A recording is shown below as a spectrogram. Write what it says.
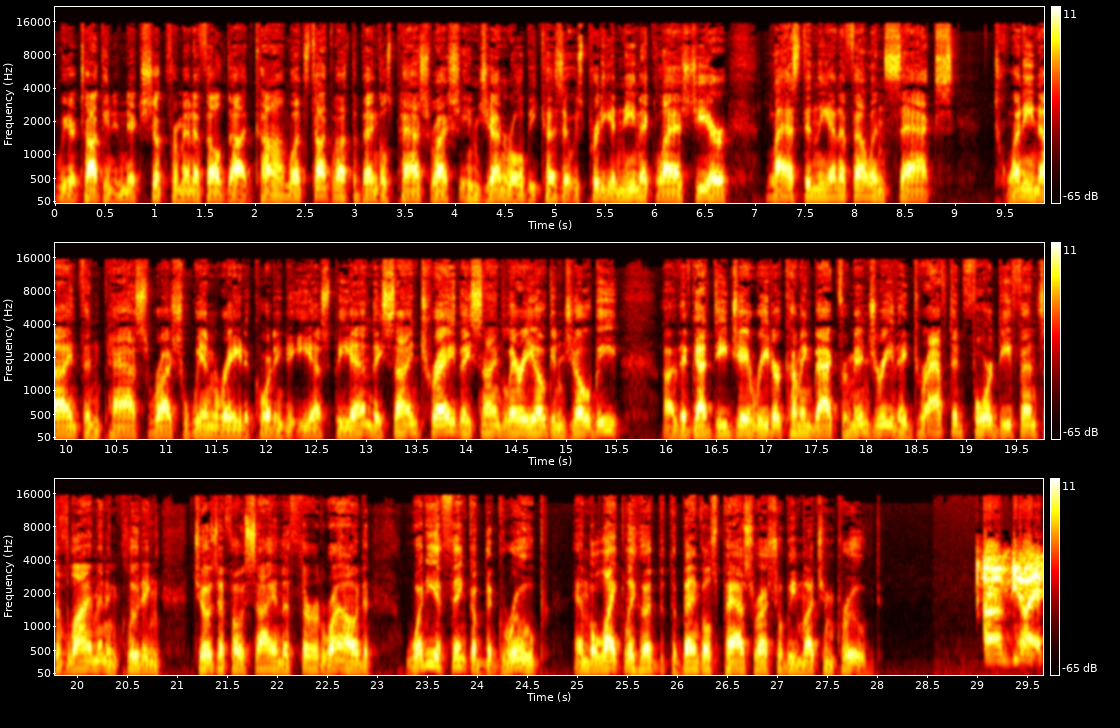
We are talking to Nick Shook from NFL.com. Let's talk about the Bengals pass rush in general because it was pretty anemic last year. Last in the NFL in sacks, 29th in pass rush win rate, according to ESPN. They signed Trey, they signed Larry Ogunjobi. Uh, they've got DJ Reader coming back from injury. They drafted four defensive linemen, including Joseph Ossai in the third round. What do you think of the group and the likelihood that the Bengals pass rush will be much improved? Um, you know, I,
